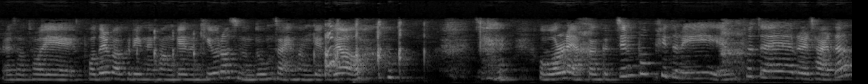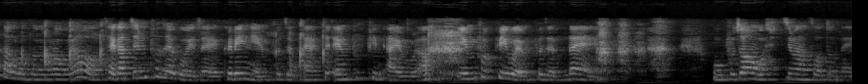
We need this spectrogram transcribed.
그래서 저희 버들과 그린의 관계는 기울어진 운동장의 관계고요. 제- 원래 약간 그 찐뿌피들이 엠프제를 잘 따른다고 그러더라고요. 제가 찐프제고 이제 그린이 엠프제, 아니, 엠프피, 아니 뭐야, 인프피고 엠프제인데 뭐 부정하고 싶지만서도 네.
